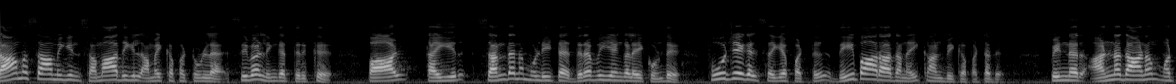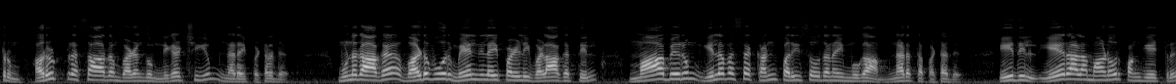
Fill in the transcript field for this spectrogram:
ராமசாமியின் சமாதியில் அமைக்கப்பட்டுள்ள சிவலிங்கத்திற்கு பால் தயிர் சந்தனம் உள்ளிட்ட திரவியங்களை கொண்டு பூஜைகள் செய்யப்பட்டு தீபாராதனை காண்பிக்கப்பட்டது. பின்னர் அன்னதானம் மற்றும் அருட்பிரசாதம் வழங்கும் நிகழ்ச்சியும் நடைபெற்றது. முன்னதாக வடுவூர் மேல்நிலைப்பள்ளி வளாகத்தில் மாபெரும் இலவச கண் பரிசோதனை முகாம் நடத்தப்பட்டது. இதில் ஏராளமானோர் பங்கேற்று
